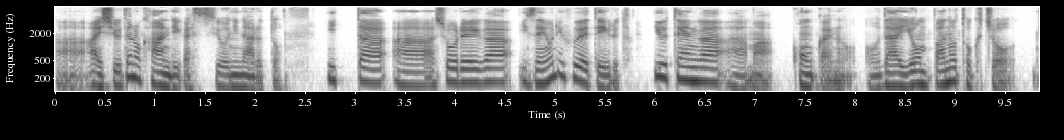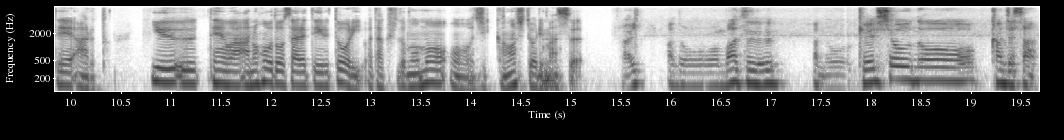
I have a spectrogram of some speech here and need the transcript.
ICU での管理が必要になるといった症例が以前より増えているという点が、まあ、今回の第4波の特徴であるという点はあの報道されている通り、私どもも実感をしております。はい、あのまずあの軽症の患者さん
